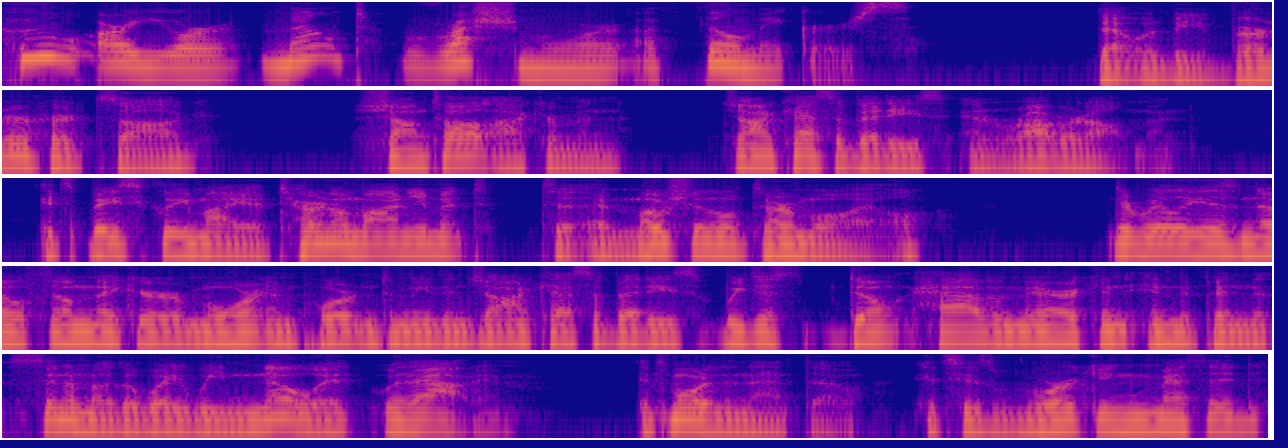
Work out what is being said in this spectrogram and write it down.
Who are your Mount Rushmore of filmmakers? That would be Werner Herzog, Chantal Akerman, John Cassavetes, and Robert Altman. It's basically my eternal monument to emotional turmoil. There really is no filmmaker more important to me than John Cassavetes. We just don't have American independent cinema the way we know it without him. It's more than that, though. It's his working method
